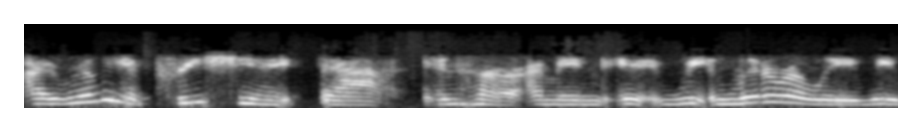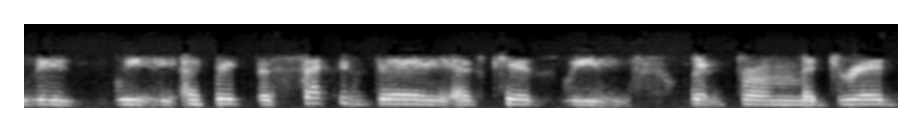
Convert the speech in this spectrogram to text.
I really appreciate that in her. I mean, it, we literally we would we I think the second day as kids we went from Madrid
